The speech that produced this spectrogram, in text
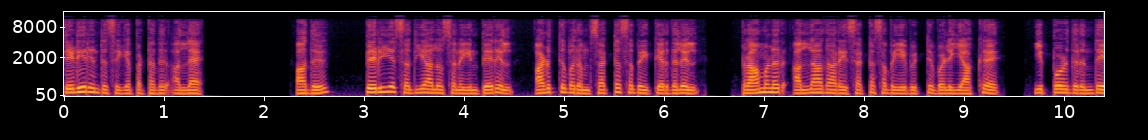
திடீரென்று செய்யப்பட்டது அல்ல. அது பெரிய சதியாலோசனையின் பேரில் அடுத்து வரும் சட்டசபை தேர்தலில் பிராமணர் அல்லாதாரை சட்டசபையை விட்டு வெளியாக்க இப்பொழுதிருந்தே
